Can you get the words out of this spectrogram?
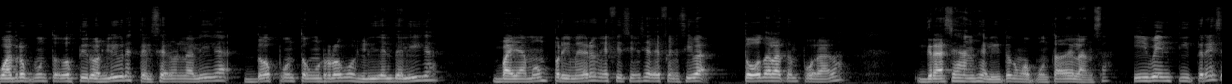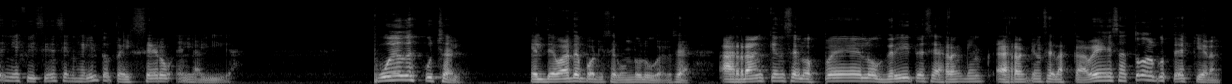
4.2 tiros libres, tercero en la liga, 2.1 robos, líder de liga. Bayamón primero en eficiencia defensiva toda la temporada, gracias a Angelito como punta de lanza. Y 23 en eficiencia Angelito, tercero en la liga. Puedo escuchar el debate por el segundo lugar. O sea, arránquense los pelos, grítense, arranquen, arránquense las cabezas, todo lo que ustedes quieran.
